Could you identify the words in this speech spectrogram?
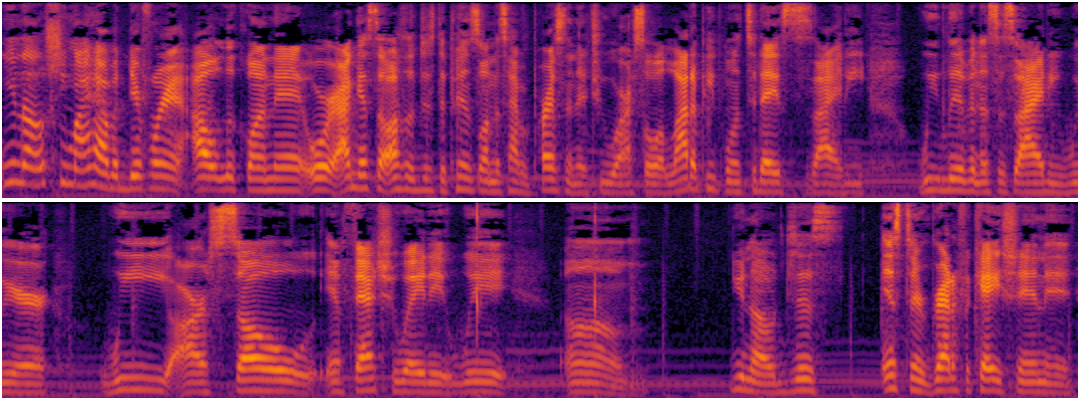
you know, she might have a different outlook on that. Or I guess it also just depends on the type of person that you are. So, a lot of people in today's society, we live in a society where we are so infatuated with, um, you know, just instant gratification and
